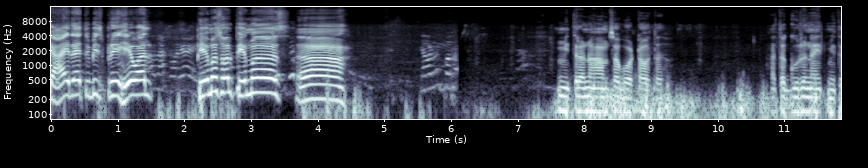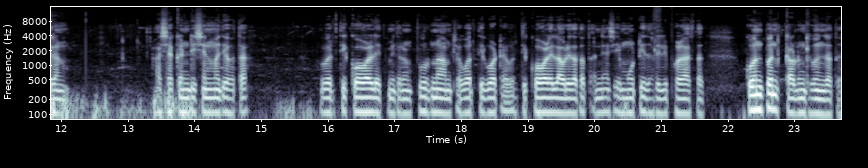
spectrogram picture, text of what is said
काय रे तुम्ही स्प्रे हे वाल. फेमस वाल फेमस मित्रांनो हा आमचा गोठा होता. आता गुरु नाहीत मित्रांनो. अशा कंडिशनमध्ये होता. वरती कोवळलेत मित्रांनो. पूर्ण आमच्या वरती गोठ्यावरती कोवळे लावले जातात आणि अशी मोठी झालेली फळं असतात. कोण पण काढून घेऊन जातं.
